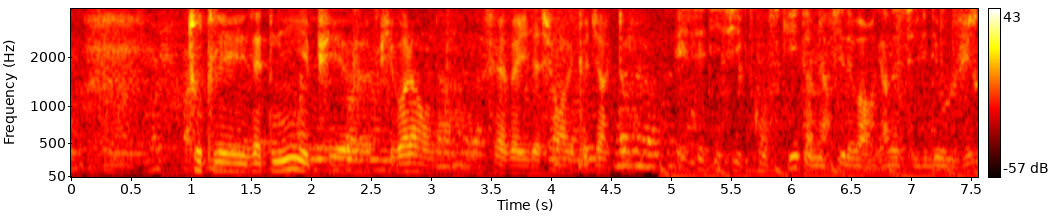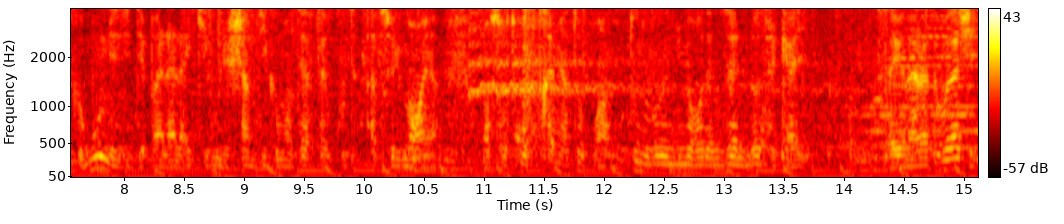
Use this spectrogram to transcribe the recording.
toutes les ethnies. Et puis, euh, voilà, on a, fait la validation avec eux directement. Et c'est ici qu'on se quitte. Merci d'avoir regardé cette vidéo jusqu'au bout. N'hésitez pas à la liker ou lâcher un petit commentaire, ça ne coûte absolument rien. On se retrouve très bientôt pour un tout nouveau numéro d'Enzel no Sekai. Sayonara Tomodachi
